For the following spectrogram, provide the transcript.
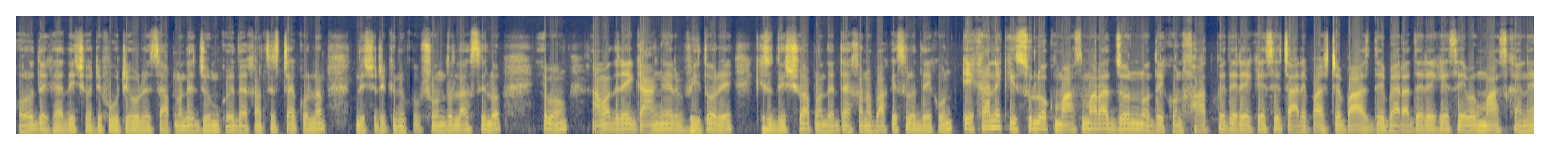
হলুদ দেখা দৃশ্যটি ফুটে উঠেছে। আপনাদের জুম করে দেখার চেষ্টা করলাম। দৃশ্যটি কিন্তু খুব সুন্দর লাগছিল এবং আমাদের এই গাঙের ভিতরে কিছু দৃশ্য আপনাদের দেখানো বাকি ছিল। দেখুন, এখানে কিছু লোক মাছ মারার জন্য দেখুন ফাঁদ পেতে রেখেছে, চারিপাশে বাঁশ দিয়ে বেড়াতে রেখেছে এবং মাঝখানে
